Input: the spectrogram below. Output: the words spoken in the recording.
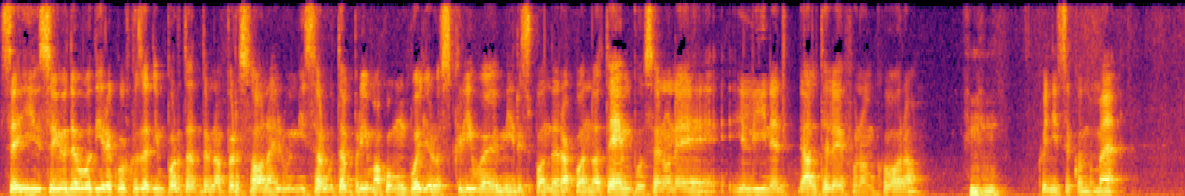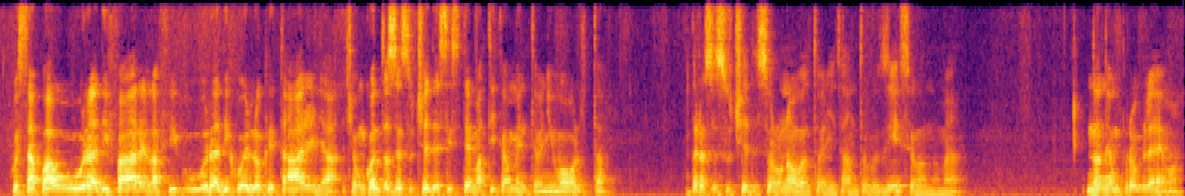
se io, se io devo dire qualcosa di importante a una persona e lui mi saluta prima, comunque glielo scrivo e mi risponderà quando ha tempo, se non è lì nel- al telefono ancora. Mhm. Quindi secondo me questa paura di fare la figura di quello che taglia, cioè un conto se succede sistematicamente ogni volta, però se succede solo una volta ogni tanto così, secondo me non è un problema.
